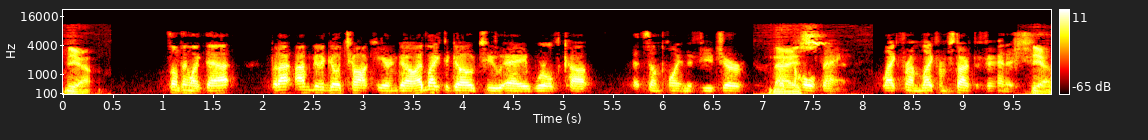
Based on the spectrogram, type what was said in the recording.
Yeah. something like that. But I, I'm going to go chalk here and go. I'd like to go to a World Cup at some point in the future, like the whole thing, like from like from start to finish. Yeah.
